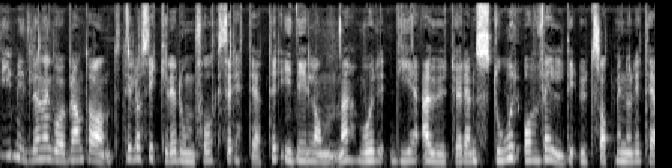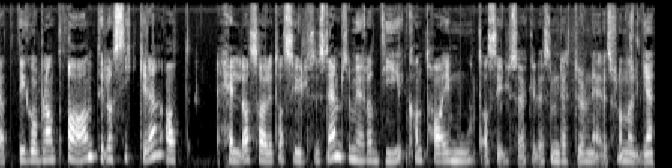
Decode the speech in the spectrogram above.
de midlene går bl.a. til å sikre romfolks rettigheter i de landene hvor de utgjør en stor og veldig utsatt minoritet. De går bl.a. til å sikre at Hellas har et asylsystem som gjør at de kan ta imot asylsøkere som returneres fra Norge.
